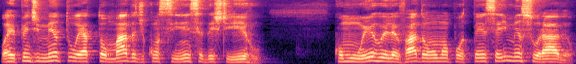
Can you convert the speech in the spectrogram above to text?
O arrependimento é a tomada de consciência deste erro, como um erro elevado a uma potência imensurável,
